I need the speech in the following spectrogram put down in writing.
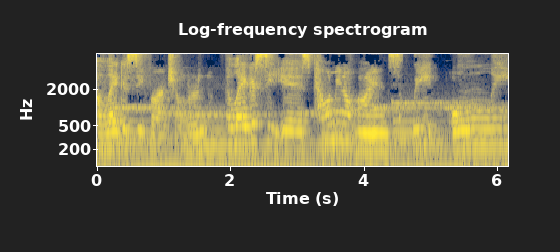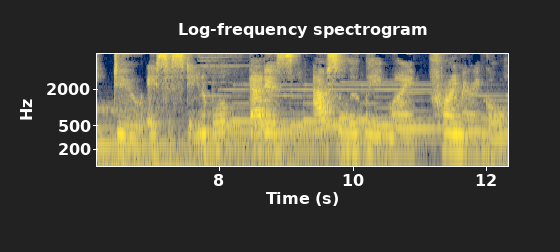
a legacy for our children. The legacy is Palomino Vines, we only do a sustainable, that is absolutely my primary goal.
